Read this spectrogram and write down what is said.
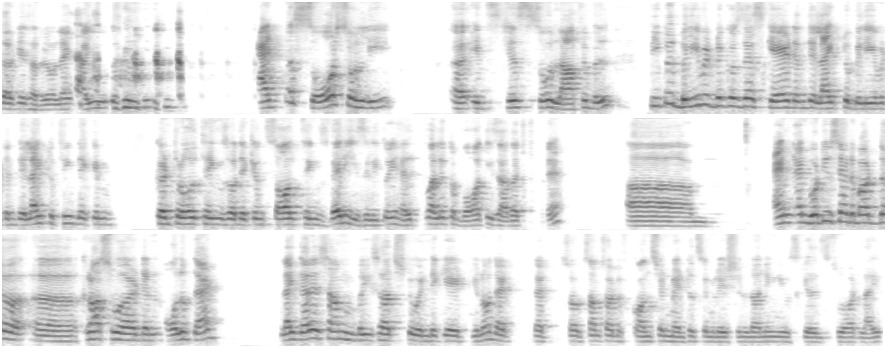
करके कर रहे हो। Like only it's just so laughable people believe it because they're scared and they like to believe it and they like to think they can control things or they can solve things very easily तो ये health वाले तो बहुत ही ज्यादा छोटे हैं um, and and what you said about the uh, crossword and all of that like there is some research to indicate you know that that so some sort of constant mental simulation learning new skills throughout life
